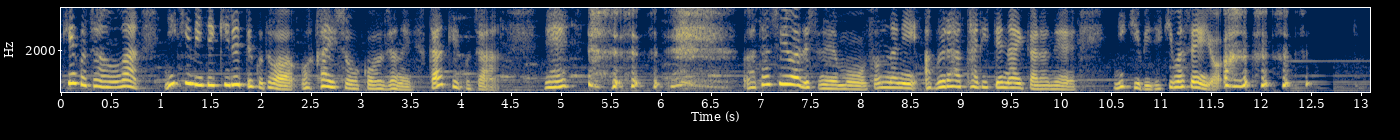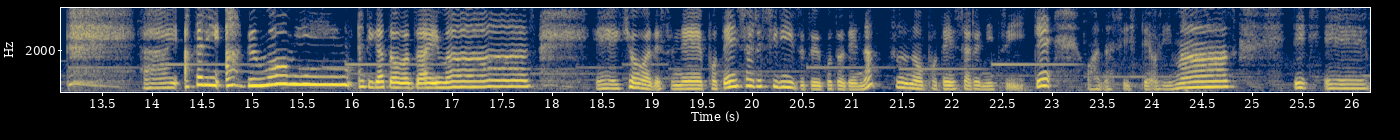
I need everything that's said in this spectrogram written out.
けいこちゃんは、ニキビできるってことは若い証拠じゃないですか、けいこちゃん。ね。私はですね、もうそんなに油足りてないからね、ニキビできませんよ。はい。あかりん、あ、グッモーミン。ありがとうございます。えー、今日はですね、ポテンシャルシリーズということで、ナッツのポテンシャルについてお話ししております。で、えー、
